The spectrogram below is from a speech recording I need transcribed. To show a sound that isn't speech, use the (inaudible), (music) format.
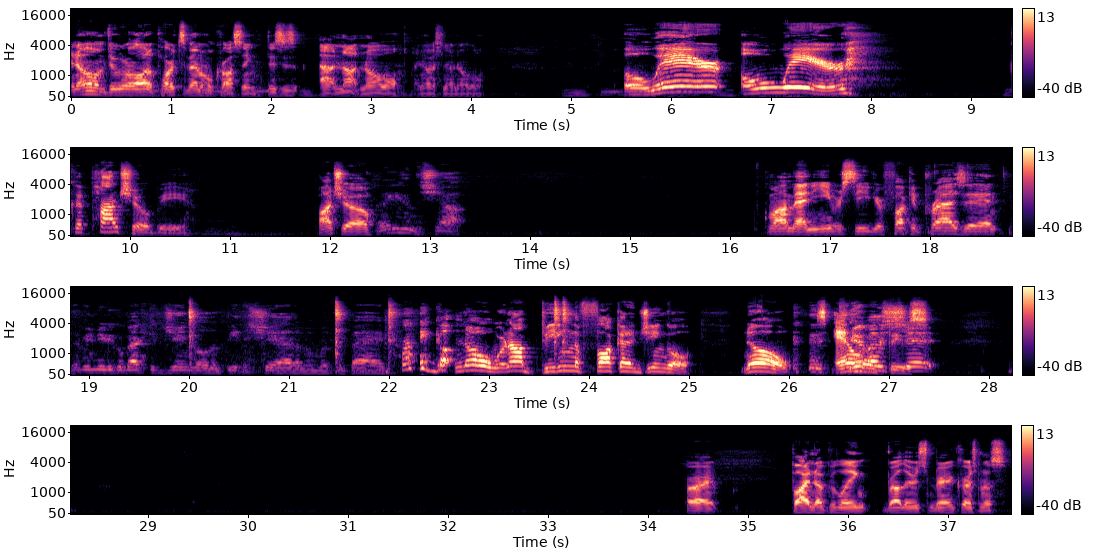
I know I'm doing a lot of parts of Animal Crossing. This is uh, not normal. I know it's not normal. Oh, where, oh, where could Poncho be? Poncho. I think he's in the shop. come on, man. You received your fucking present. Then we need to go back to Jingle to beat the shit out of him with the bag. (laughs) My God, no, we're not beating the fuck out of Jingle. No, (laughs) it's animal us abuse. shit. All right, bye, Nookling brothers. Merry Christmas.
